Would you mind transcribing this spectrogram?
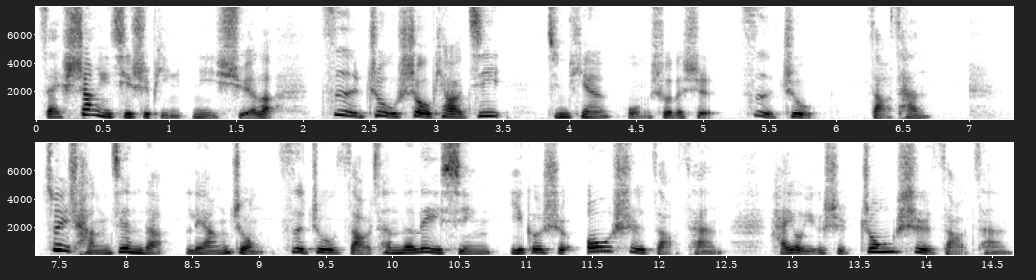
在上一期视频，你学了自助售票机。今天我们说的是自助早餐。最常见的两种自助早餐的类型，一个是欧式早餐，还有一个是中式早餐。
